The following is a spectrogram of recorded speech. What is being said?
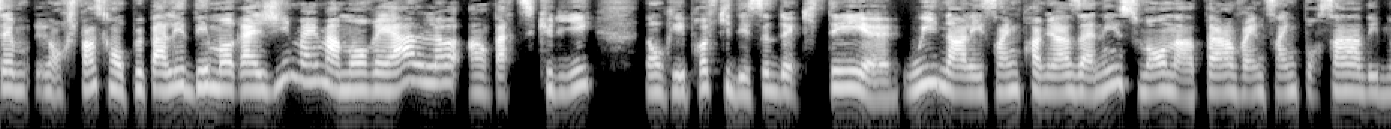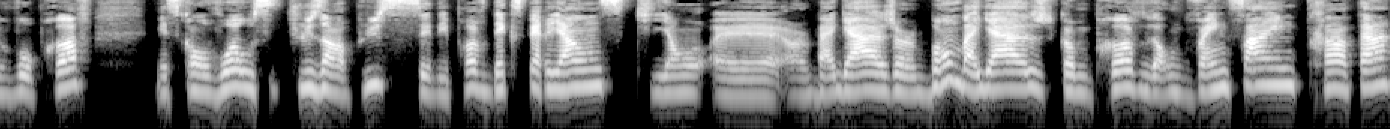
je pense qu'on peut parler d'hémorragie même à Montréal là, en particulier. Donc les profs qui décident de quitter, euh, oui, dans les cinq premières années, souvent on entend 25% des nouveaux profs. Mais ce qu'on voit aussi de plus en plus, c'est des profs d'expérience qui ont euh, un bagage, un bon bagage comme prof, donc 25, 30 ans,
